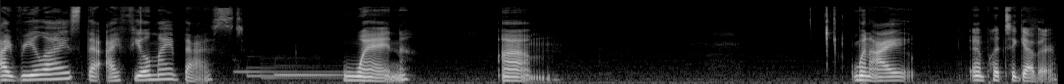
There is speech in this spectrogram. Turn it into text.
I realize that I feel my best when um when I am put together.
